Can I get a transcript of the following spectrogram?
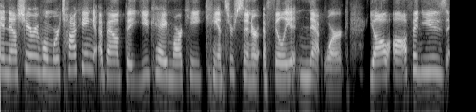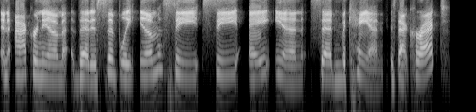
And now, Sherry, when we're talking about the UK Markey Cancer Center affiliate network, y'all often use an acronym that is simply MCCAN, said McCann. Is that correct?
